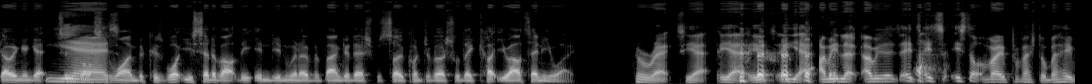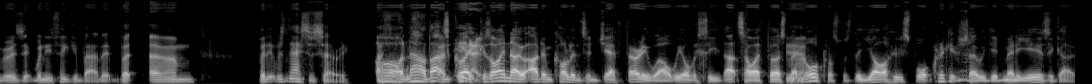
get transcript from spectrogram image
going and get two glasses of wine because what you said about the Indian win over Bangladesh was so controversial they cut you out anyway. Correct. Yeah. Yeah. Uh, yeah. I mean, look. I mean, it's, it's it's it's not a very professional behaviour, is it? When you think about it, but um, but it was necessary. I oh, thought. now that's And, you great know, because I know Adam Collins and Geoff very well. We obviously that's how I first met Yeah. Norcross was the Yahoo Sport Cricket show we did many years ago.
